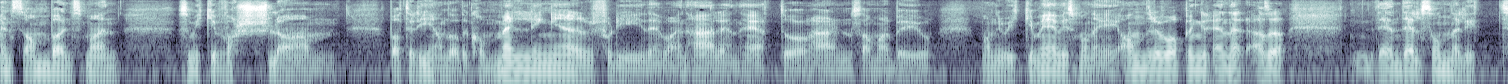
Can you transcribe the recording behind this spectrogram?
en sambandsmann som ikke varsla batteriene da det kom meldinger, fordi det var en hærenhet, og hæren samarbeider man jo ikke med hvis man er i andre våpengrener. Altså, det er en del sånne litt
